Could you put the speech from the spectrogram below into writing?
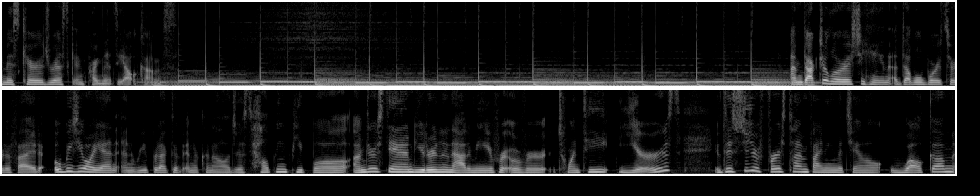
miscarriage risk, and pregnancy outcomes. I'm Dr. Lora Shahine, a double board certified OBGYN and reproductive endocrinologist, helping people understand uterine anatomy for over 20 years. If this is your first time finding the channel, welcome.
